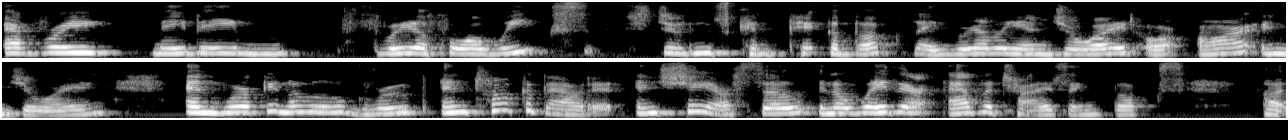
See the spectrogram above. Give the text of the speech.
every maybe three or four weeks, students can pick a book they really enjoyed or are enjoying and work in a little group and talk about it and share. So, in a way, they're advertising books uh,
